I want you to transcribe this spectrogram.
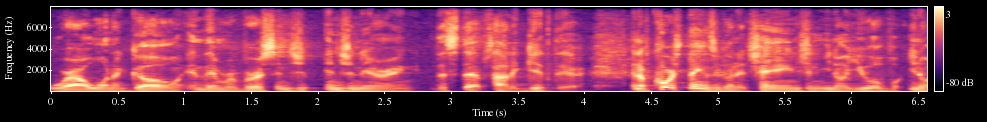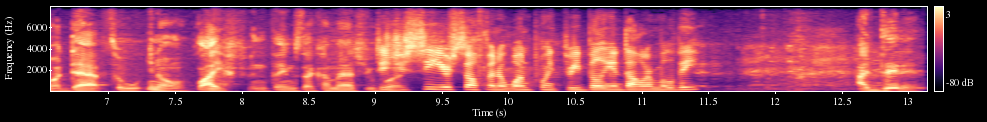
where I want to go and then reverse eng- engineering the steps how to get there. And of course, things are going to change, and you know, you you know, adapt to you know life and things that come at you. Did but you see yourself in a 1.3 billion dollar movie? I didn't,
